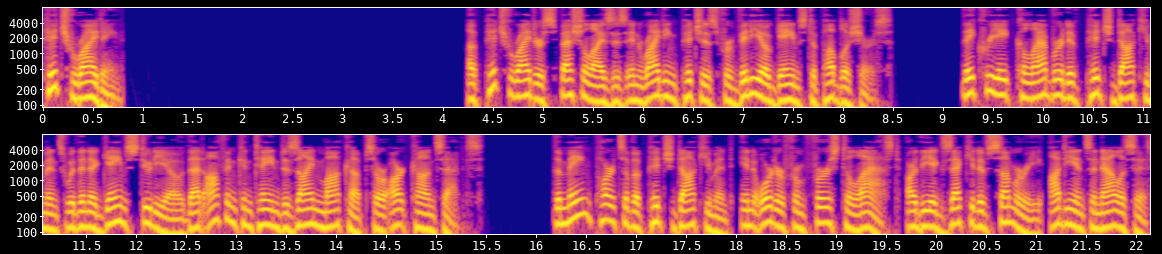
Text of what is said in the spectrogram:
Pitch writing A pitch writer specializes in writing pitches for video games to publishers. They create collaborative pitch documents within a game studio that often contain design mockups or art concepts. The main parts of a pitch document, in order from first to last, are the executive summary, audience analysis,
